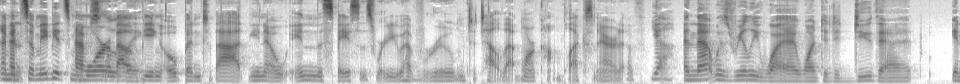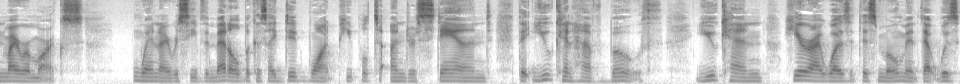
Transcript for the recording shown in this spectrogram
I mean, and so maybe it's more absolutely. about being open to that, you know, in the spaces where you have room to tell that more complex narrative. Yeah. And that was really why I wanted to do that in my remarks when I received the medal, because I did want people to understand that you can have both. You can, here I was at this moment that was,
